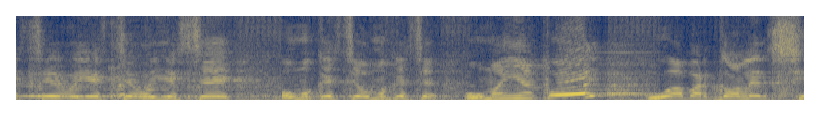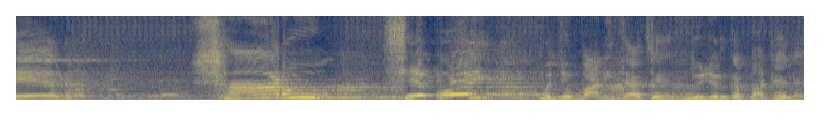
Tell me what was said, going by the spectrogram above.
এসছে ওই এসছে ওই এসছে। অমুক এসছে অমুক এসছে। উমাইয়া কই? ও আবার দলের শের। সাঁড়ু সে কই? বলছি, বাড়িতে আছে, দুজনকে পাঠালে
